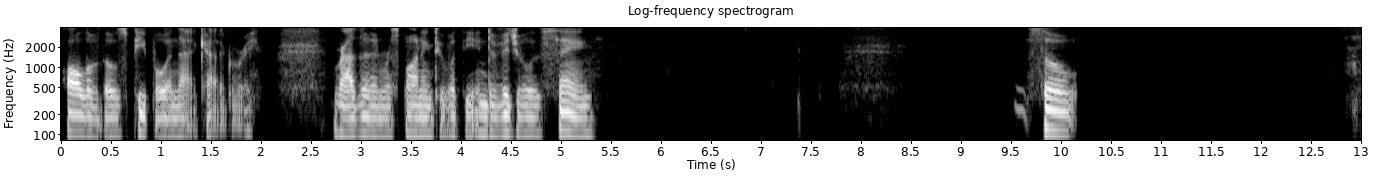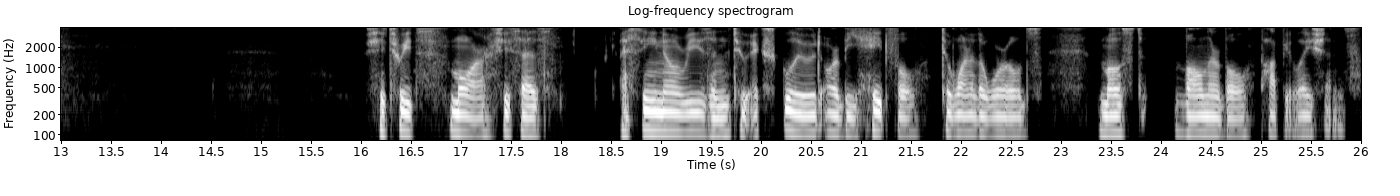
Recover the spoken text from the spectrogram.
all of those people in that category rather than responding to what the individual is saying. So, she tweets more. She says, I see no reason to exclude or be hateful to one of the world's most vulnerable populations.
